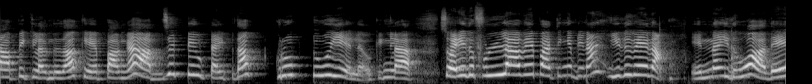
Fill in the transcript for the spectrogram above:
டாப்பிக்லேருந்து தான் கேட்பாங்க. அப்ஜெக்டிவ் டைப் தான் குரூப் டூ ஏல ஓகேங்களா ஸோ இது ஃபுல்லாகவே பார்த்தீங்க அப்படின்னா இதுவே தான் என்ன இதுவோ அதே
